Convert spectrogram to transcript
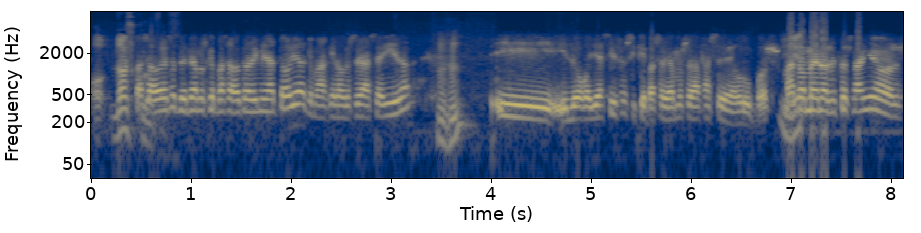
O- dos Pasado cruces. eso tendríamos que pasar a otra eliminatoria, que imagino que será seguida, y, y luego ya sí, eso sí que pasaríamos a la fase de grupos. Más o menos estos años,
